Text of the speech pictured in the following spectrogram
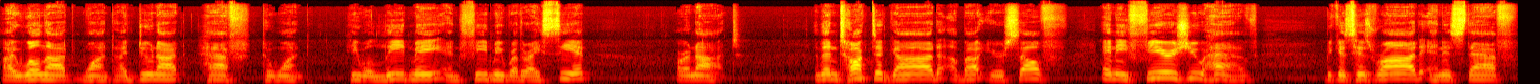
I will not want, I do not have to want. He will lead me and feed me whether I see it or not. And then talk to God about yourself any fears you have, because his rod and his staff,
